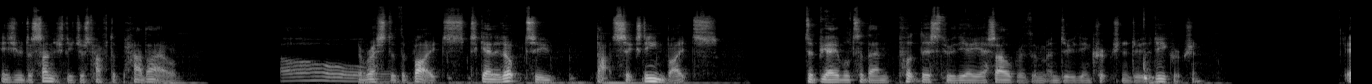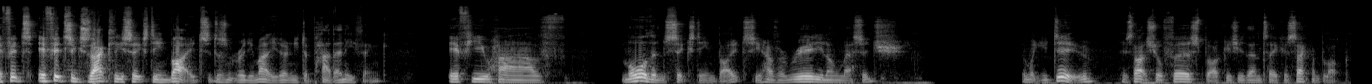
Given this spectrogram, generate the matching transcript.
is you'd essentially just have to pad out Oh. the rest of the oh. bytes to get it up to that 16 bytes to be able to then put this through the AES algorithm and do the encryption and do the decryption. If it's if it's exactly 16 bytes, it doesn't really matter. You don't need to pad anything. If you have more than 16 bytes, you have a really long message. Then what you do is that's your first block. Is you then take a second block,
